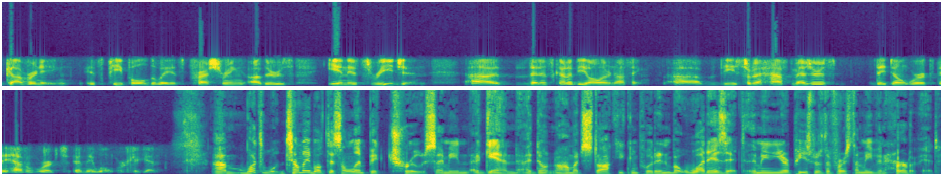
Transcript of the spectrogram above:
governing its people, the way it's pressuring others in its region, uh, then it's got to be all or nothing. Uh, these sort of half measures, they don't work, they haven't worked, and they won't work again. Um, what? Tell me about this Olympic truce. I mean, again, I don't know how much stock you can put in, but what is it? I mean, your piece was the first time I even heard of it.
